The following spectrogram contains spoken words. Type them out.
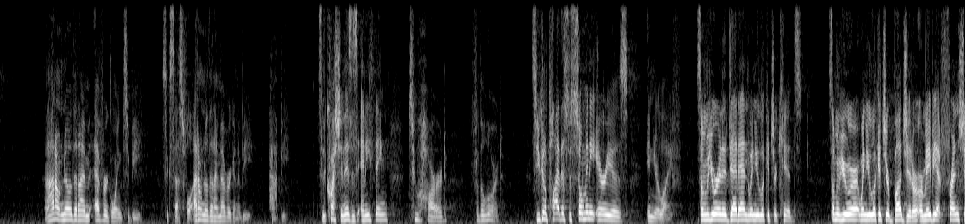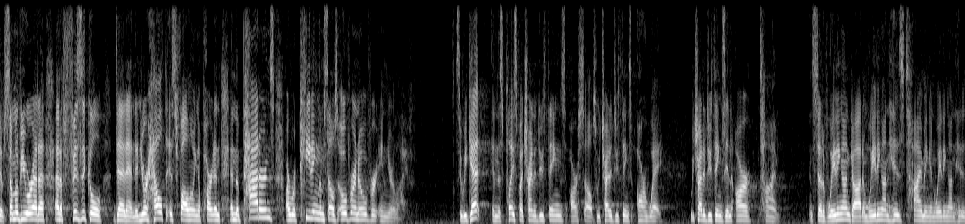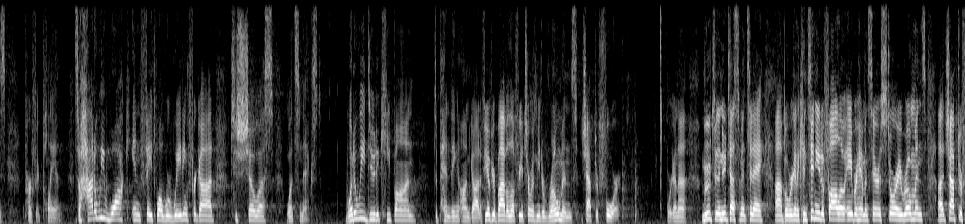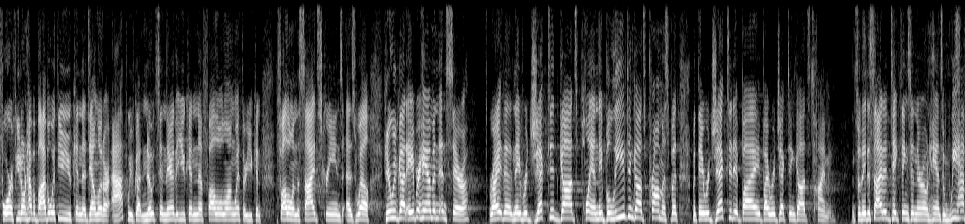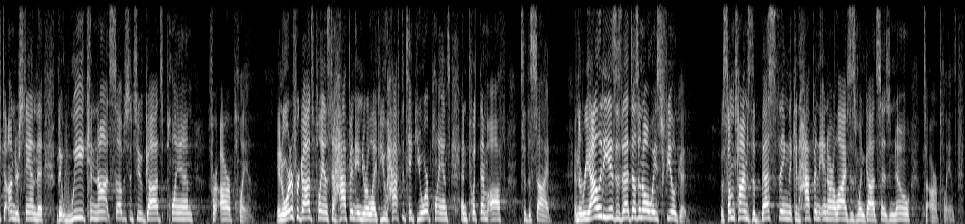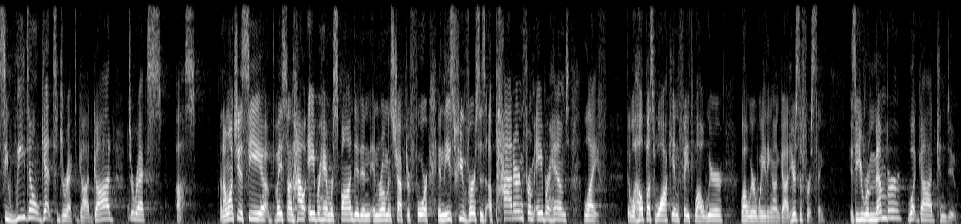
And I don't know that I'm ever going to be successful. I don't know that I'm ever going to be happy. So the question is is anything too hard for the Lord? So you can apply this to so many areas in your life. Some of you are at a dead end when you look at your kids. Some of you are, when you look at your budget or, or maybe at friendships, some of you are at a, at a physical dead end and your health is falling apart and, and the patterns are repeating themselves over and over in your life. See, we get in this place by trying to do things ourselves. We try to do things our way. We try to do things in our time instead of waiting on God and waiting on His timing and waiting on His perfect plan. So, how do we walk in faith while we're waiting for God to show us what's next? What do we do to keep on depending on God? If you have your Bible, I'd love for you to turn with me to Romans chapter 4. We're going to move to the New Testament today, uh, but we're going to continue to follow Abraham and Sarah's story. Romans uh, chapter 4. If you don't have a Bible with you, you can uh, download our app. We've got notes in there that you can uh, follow along with, or you can follow on the side screens as well. Here we've got Abraham and, and Sarah right? And they rejected God's plan. They believed in God's promise, but, but they rejected it by, by rejecting God's timing. And so they decided to take things in their own hands. And we have to understand that, that we cannot substitute God's plan for our plan. In order for God's plans to happen in your life, you have to take your plans and put them off to the side. And the reality is, is that doesn't always feel good. But sometimes the best thing that can happen in our lives is when God says no to our plans. See, we don't get to direct God, God directs us. And I want you to see, uh, based on how Abraham responded in, in Romans chapter 4, in these few verses, a pattern from Abraham's life that will help us walk in faith while we're, while we're waiting on God. Here's the first thing is that you remember what God can do.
